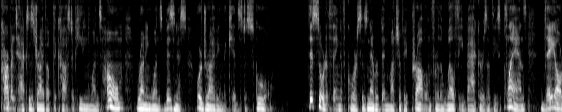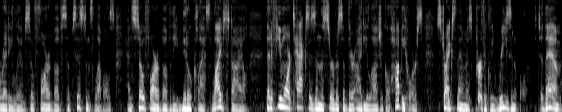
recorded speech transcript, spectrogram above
carbon taxes drive up the cost of heating one's home, running one's business, or driving the kids to school. This sort of thing, of course, has never been much of a problem for the wealthy backers of these plans. They already live so far above subsistence levels and so far above the middle class lifestyle that a few more taxes in the service of their ideological hobby horse strikes them as perfectly reasonable. To them,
